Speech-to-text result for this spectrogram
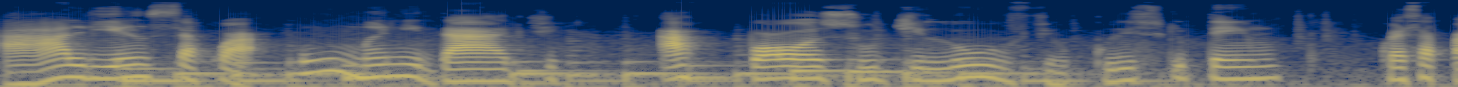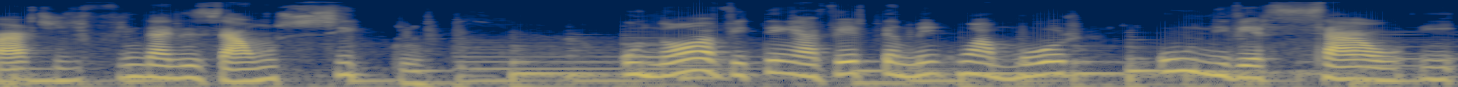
a aliança com a humanidade após o dilúvio. Por isso que tem com essa parte de finalizar um ciclo. O 9 tem a ver também com amor universal e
